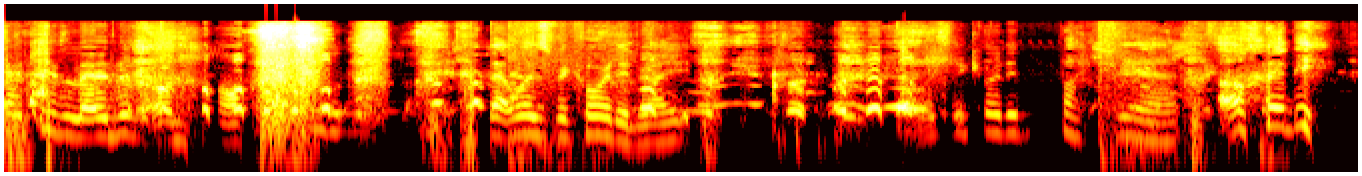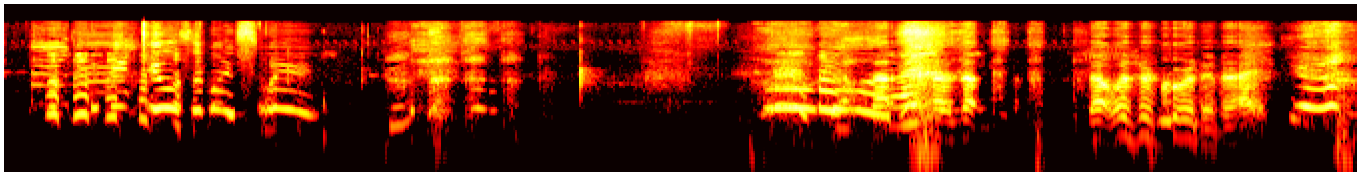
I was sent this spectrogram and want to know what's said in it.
and he landed on top. That was recorded, right? that was recorded. Fuck yeah! Oh, and he, he kills him. I swear. Oh, that, that, that, that was recorded, right? Yeah.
